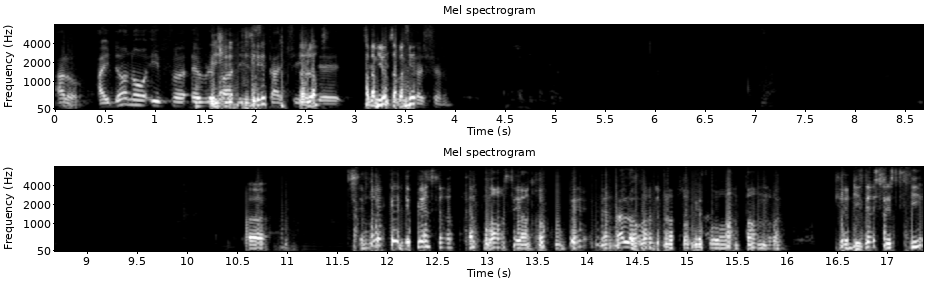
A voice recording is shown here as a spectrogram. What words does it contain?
Alors, I don't know if uh, everybody is catching the, ça va the mieux, ça va mieux? discussion. Euh, c'est vrai que depuis un certain temps, c'est entrecoupé, mais nous Alors? de notre mieux pour entendre. Je disais ceci,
